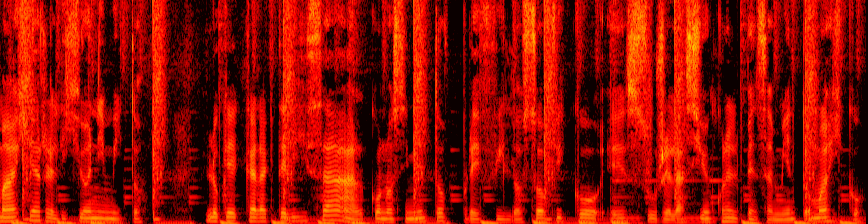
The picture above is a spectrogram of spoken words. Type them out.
Magia, religión y mito. Lo que caracteriza al conocimiento prefilosófico es su relación con el pensamiento mágico,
